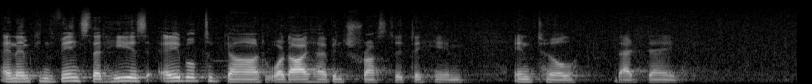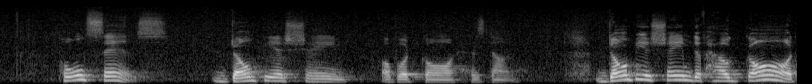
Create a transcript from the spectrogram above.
and am convinced that he is able to guard what I have entrusted to him until that day. Paul says, Don't be ashamed of what God has done. Don't be ashamed of how God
